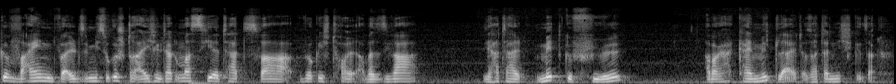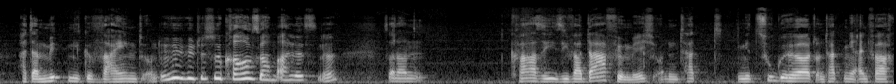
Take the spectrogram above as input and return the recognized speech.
geweint, weil sie mich so gestreichelt hat und massiert hat. Es war wirklich toll. Aber sie war, sie hatte halt Mitgefühl, aber kein Mitleid. Also hat er nicht gesagt, hat er mit mir geweint und das ist so grausam alles, ne? Sondern quasi, sie war da für mich und hat mir zugehört und hat mir einfach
